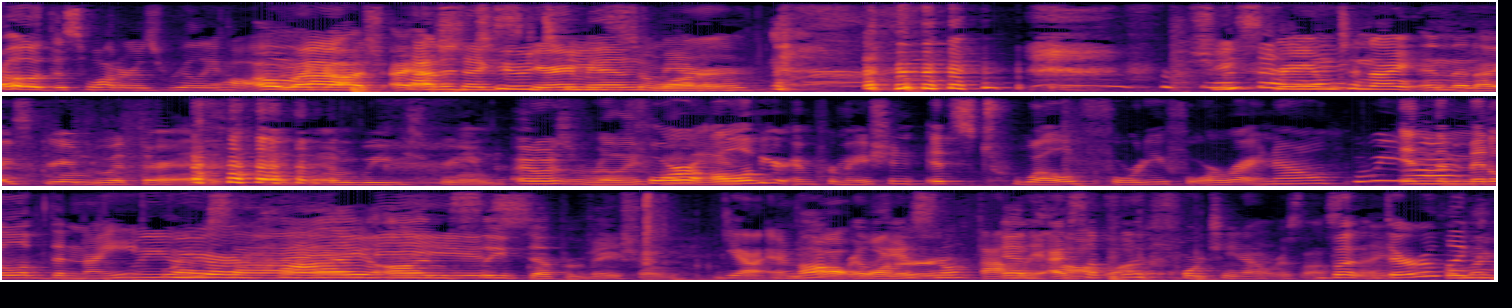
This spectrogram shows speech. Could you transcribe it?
oh, this water is really hot. Oh my Wow. gosh, I added Hashtag two scary teas man to water. she screamed tonight, and then I screamed with her, and, and, and we screamed. It was really For funny. all of your information, it's twelve forty four right now We in the are- middle of the night. we We are high on Siamese. sleep deprivation. yeah, and Not hot really. water. It's not that And late. I hot slept for like water. 14 hours last night. but there are oh like oh my a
